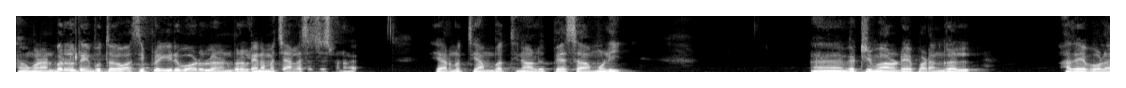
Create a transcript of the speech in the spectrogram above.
உங்கள் நண்பர்கள்ட்டையும் புத்தக வாசிப்பில் ஈடுபாடு உள்ள நண்பர்கள்டையும் நம்ம சேனலை சஜஸ்ட் பண்ணுங்கள் இரநூத்தி ஐம்பத்தி நாலு பேசா மொழி வெற்றிமாறனுடைய படங்கள் அதே போல்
